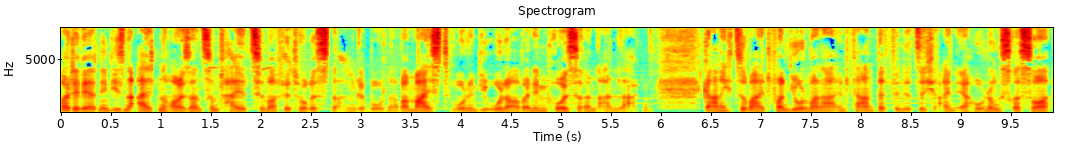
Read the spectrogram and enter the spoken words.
Heute werden in diesen alten Häusern zum Teil Zimmer für Touristen angeboten, aber meist wohnen die Urlauber in den größeren Anlagen. Gar nicht so weit von Jolmala entfernt befindet sich ein Erholungsressort,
